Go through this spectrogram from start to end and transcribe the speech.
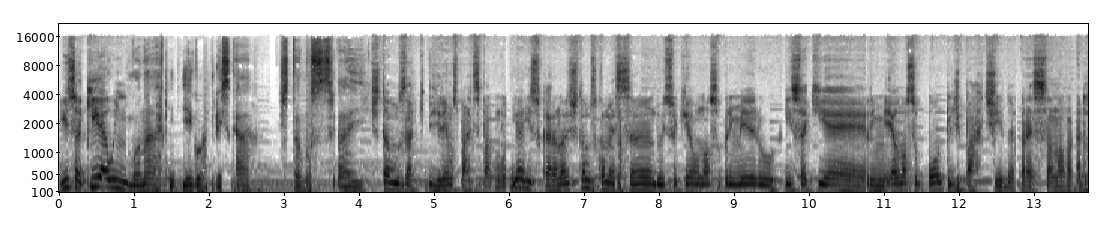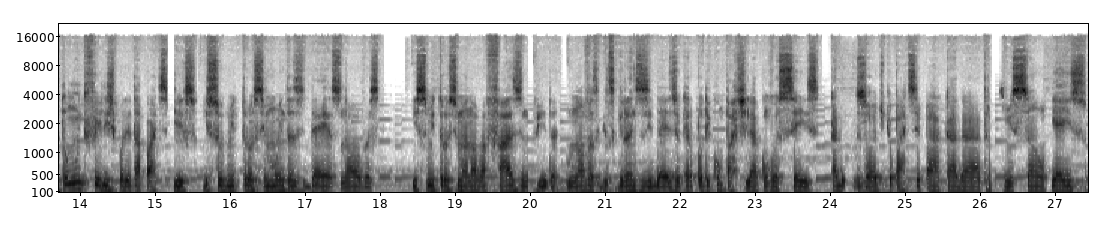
Isso aqui é o in... Monark, Igor 3K, estamos aí. Estamos aqui, iremos participar com você. E é isso, cara. Nós estamos começando. Isso aqui é o nosso primeiro. Isso aqui é, é o nosso ponto de partida para essa nova. Eu tô muito feliz de poder estar participando disso. Isso me trouxe muitas ideias novas. Isso me trouxe uma nova fase na vida, novas grandes ideias. Eu quero poder compartilhar com vocês cada episódio que eu participar, cada transmissão. E é isso.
